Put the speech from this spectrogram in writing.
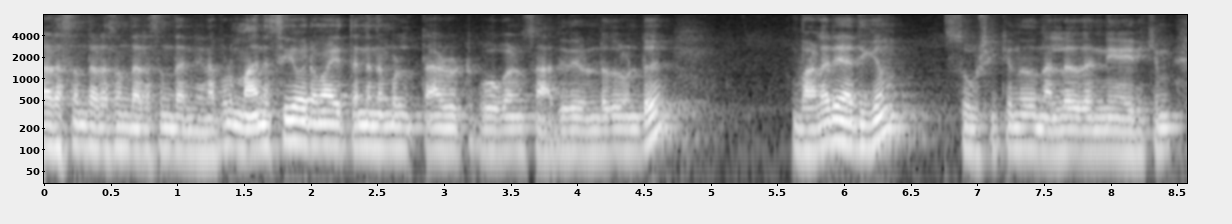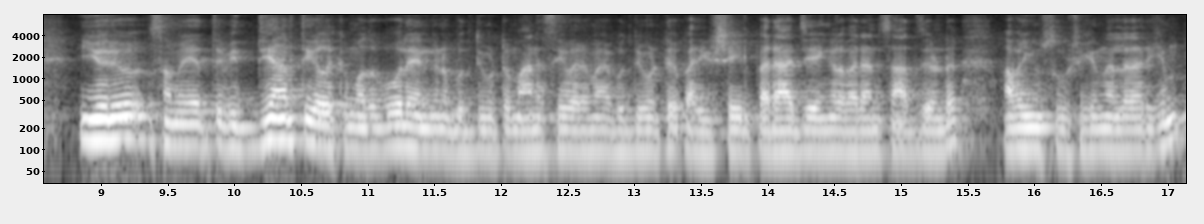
തടസ്സം തടസ്സം തടസ്സം തന്നെയാണ്. അപ്പോൾ മാനസികപരമായി തന്നെ നമ്മൾ താഴോട്ട് പോകാൻ സാധ്യതയുണ്ടതുകൊണ്ട് വളരെയധികം സൂക്ഷിക്കുന്നത് നല്ലത് തന്നെയായിരിക്കും. ഈ ഒരു സമയത്ത് വിദ്യാർത്ഥികൾക്കും അതുപോലെ തന്നെയാണ് ബുദ്ധിമുട്ട് മാനസികപരമായ ബുദ്ധിമുട്ട് പരീക്ഷയിൽ പരാജയങ്ങൾ വരാൻ സാധ്യതയുണ്ട് അവയും സൂക്ഷിക്കുന്നത് നല്ലതായിരിക്കും.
